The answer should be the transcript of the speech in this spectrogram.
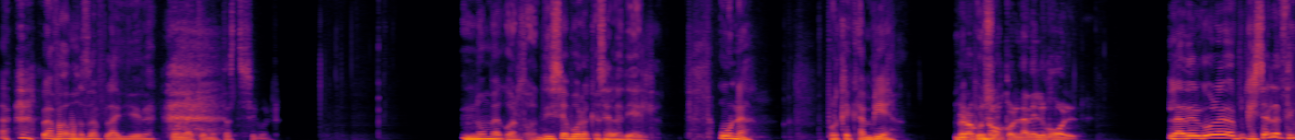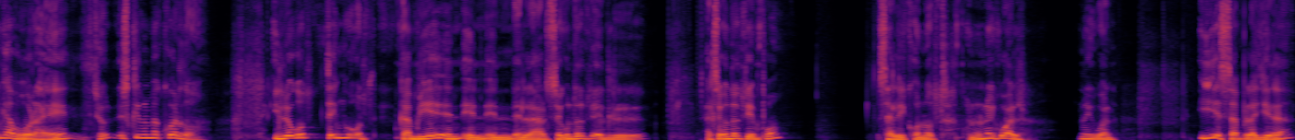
La famosa playera. con la que anotaste ese gol? No me acuerdo. Dice Bora que se la di a él. Una, porque cambié. Pero puse- no, con la del gol. La del gol, quizá la tenga Bora, ¿eh? Yo, es que no me acuerdo. Y luego tengo, cambié en, en, en el al segundo, el- al segundo tiempo, salí con otra, con una igual, una igual. Y esa playera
